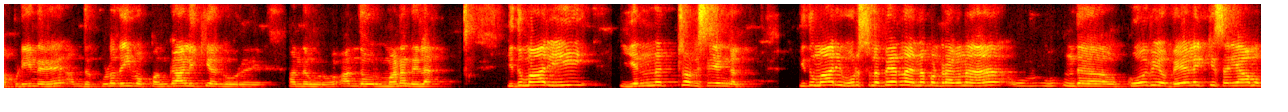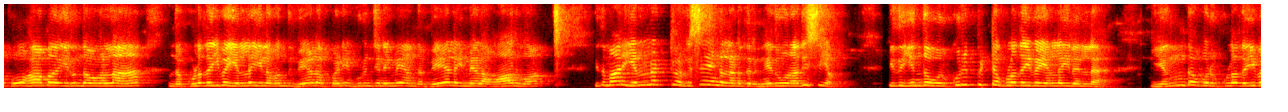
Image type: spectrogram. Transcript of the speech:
அப்படின்னு அந்த குலதெய்வ பங்காளிக்கு அங்கே ஒரு அந்த ஒரு அந்த ஒரு மனநிலை. இது மாதிரி எண்ணற்ற விஷயங்கள். இது மாதிரி ஒரு சில பேர்லாம் என்ன பண்ணுறாங்கன்னா இந்த கோவில் வேலைக்கு சரியாமல் போகாமல் இருந்தவங்கெல்லாம் இந்த குலதெய்வ எல்லையில் வந்து வேலை பணி புரிஞ்சினையுமே அந்த வேலை மேலே ஆர்வம். இது மாதிரி எண்ணற்ற விஷயங்கள் நடந்திருக்குங்க. இது ஒரு அதிசயம். இது இந்த ஒரு குறிப்பிட்ட குலதெய்வ எல்லையில் இல்லை. எந்த ஒரு குலதெய்வ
